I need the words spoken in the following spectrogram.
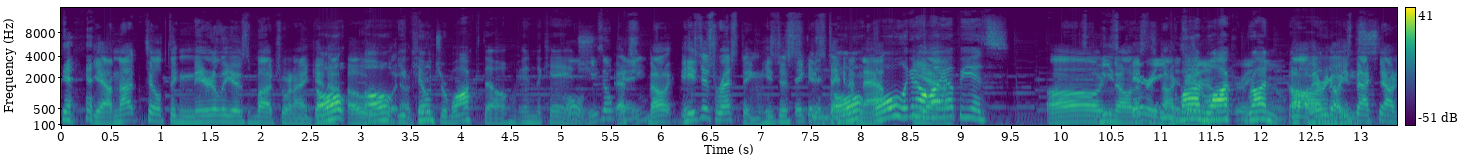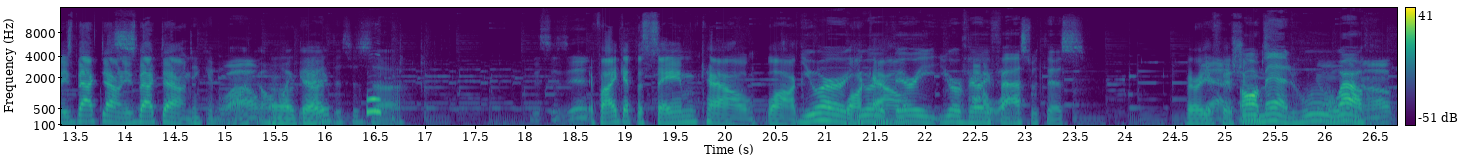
yeah, I'm not tilting nearly as much when I get oh, up. oh, but you okay. killed your walk though in the cage. Oh, he's That's, okay. no, he's just resting. He's just Taking he's a taking nap. oh, a nap. oh, look at how Yeah. high up he is. Oh He's no, this is not Come on, walk, right run. now. Oh, there we no, go. He's back down. He's back down. He's back down. Stinking Wow. walk. Oh my Okay. god, this is uh. This is it. If I get the same cow walk, You are walk you are out. very you are very Cow fast with this. very Yeah. efficient. Oh man, Ooh, wow. up.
